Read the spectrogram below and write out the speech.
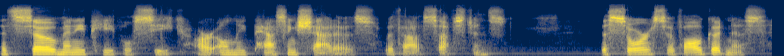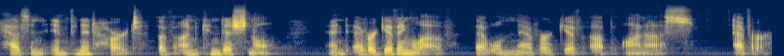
that so many people seek are only passing shadows without substance. The source of all goodness has an infinite heart of unconditional and ever giving love that will never give up on us, ever.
